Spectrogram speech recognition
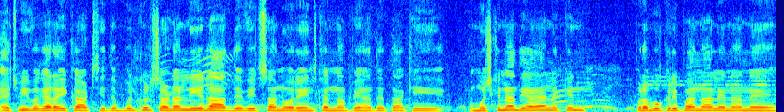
ਐਚਪੀ ਵਗੈਰਾ ਵੀ ਘੱਟ ਸੀ ਤੇ ਬਿਲਕੁਲ ਸਡਨਲੀ ਰਾਤ ਦੇ ਵਿੱਚ ਸਾਨੂੰ ਅਰੇਂਜ ਕਰਨਾ ਪਿਆ ਤੇ ਤਾਂ ਕਿ ਮੁਸ਼ਕਿਲਾਂ ਤੇ ਆਇਆ, ਲੇਕਿਨ ਪ੍ਰਭੂ ਕਿਰਪਾ ਨਾਲ ਇਹਨਾਂ ਨੇ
